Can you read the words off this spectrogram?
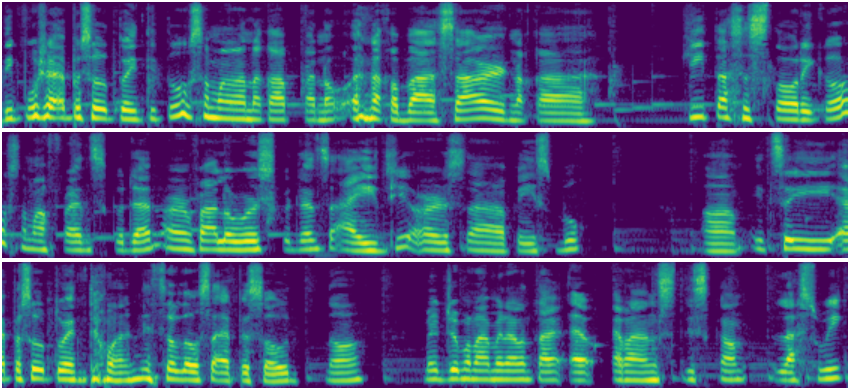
Di po siya episode 22 sa mga nakapano, nakabasa or nakakita sa story ko, sa mga friends ko dyan or followers ko dyan sa IG or sa Facebook. Um, it's a episode 21. It's a low sa episode, no? Medyo marami na lang tayo er-, errands this com- last week,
